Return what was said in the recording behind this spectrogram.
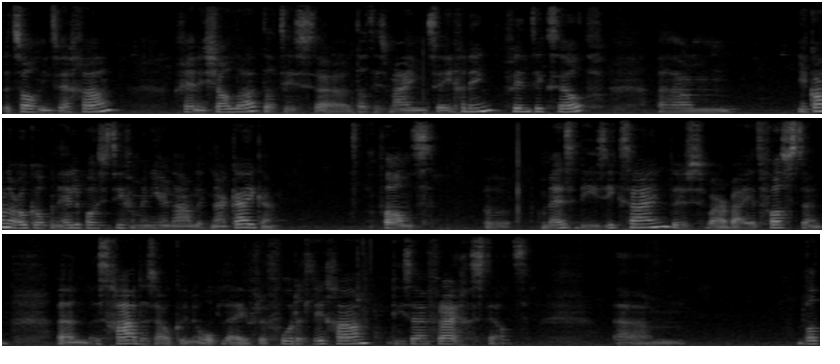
het zal niet weggaan. Geen inshallah, dat is, uh, dat is mijn zegening, vind ik zelf. Um, je kan er ook op een hele positieve manier namelijk naar kijken. Want uh, mensen die ziek zijn, dus waarbij het vasten een schade zou kunnen opleveren voor het lichaam, die zijn vrijgesteld. Um, wat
